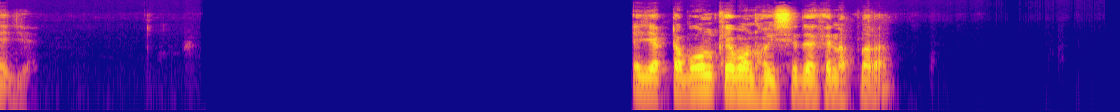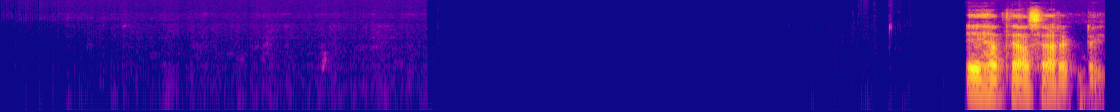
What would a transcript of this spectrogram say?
এই যে এই যে একটা মূল কেমন হয়েছে দেখেন আপনারা। এই হাতে আছে আরেকটাই।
